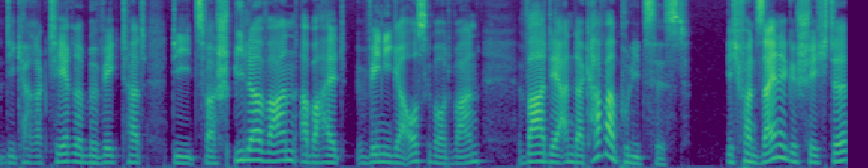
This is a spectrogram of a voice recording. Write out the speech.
die Charaktere bewegt hat, die zwar Spieler waren, aber halt weniger ausgebaut waren, war der Undercover-Polizist. Ich fand seine Geschichte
